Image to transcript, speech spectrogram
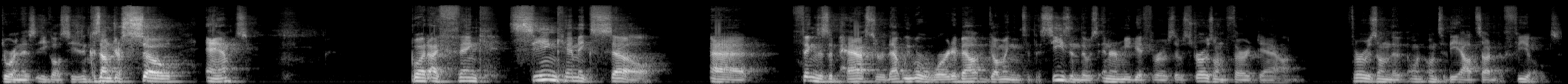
during this Eagles season because I'm just so amped. But I think seeing him excel at things as a passer that we were worried about going into the season, those intermediate throws, those throws on third down, throws on the on, onto the outside of the field.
